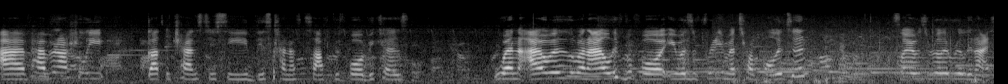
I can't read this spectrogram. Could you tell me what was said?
I haven't actually got the chance to see this kind of stuff before because when I was when I lived before it was a pretty metropolitan. So it was really really nice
